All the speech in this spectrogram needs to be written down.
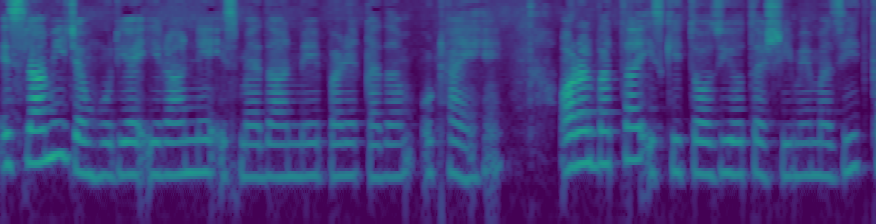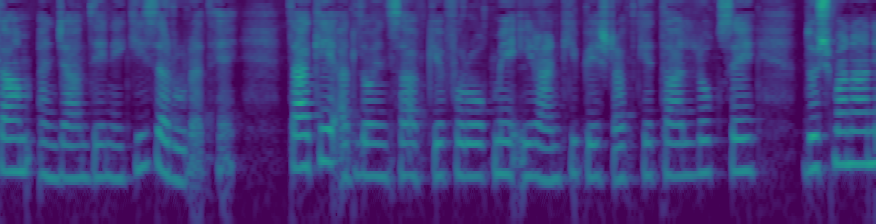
اسلامی جمہوریہ ایران نے اس میدان میں بڑے قدم اٹھائے ہیں اور البتہ اس کی توضیع و تشریح میں مزید کام انجام دینے کی ضرورت ہے تاکہ عدل و انصاف کے فروغ میں ایران کی پیش رفت کے تعلق سے دشمنان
